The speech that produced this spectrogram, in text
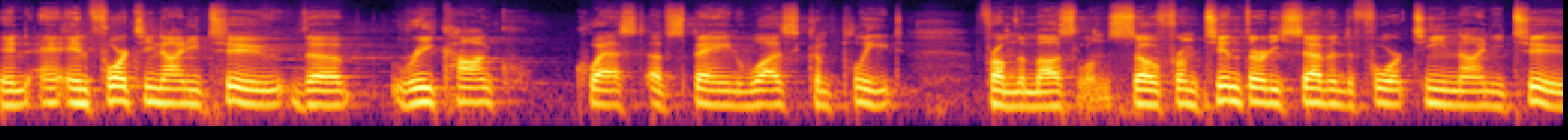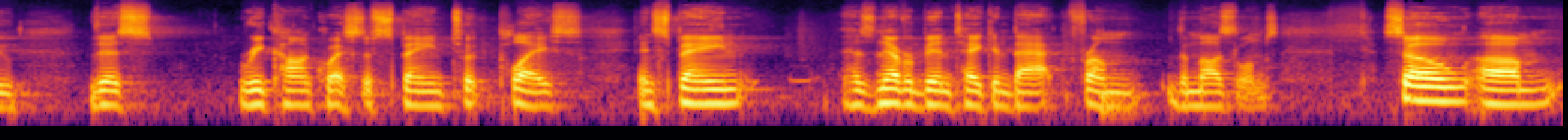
In, in 1492, the reconquest of Spain was complete from the Muslims. So from 1037 to 1492, this reconquest of Spain took place, and Spain has never been taken back from the Muslims. So um,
